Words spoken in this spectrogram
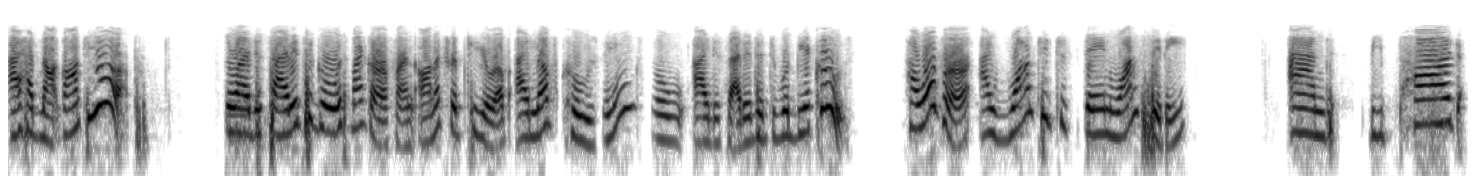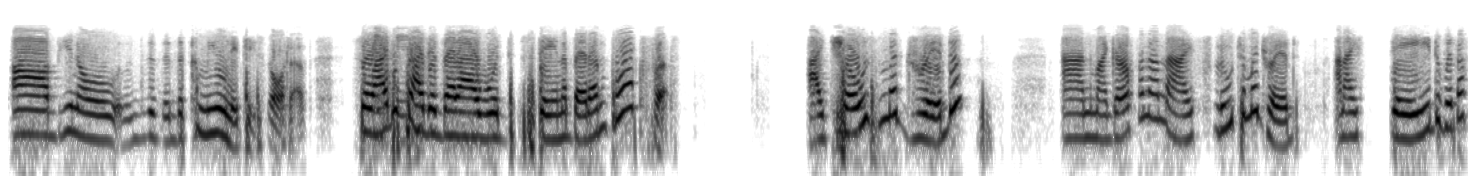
I had not gone to Europe. So I decided to go with my girlfriend on a trip to Europe. I love cruising, so I decided it would be a cruise. However, I wanted to stay in one city and be part of, you know, the, the, the community sort of. So I mm-hmm. decided that I would stay in a bed and breakfast. I chose Madrid, and my girlfriend and I flew to Madrid, and I stayed with a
